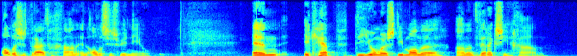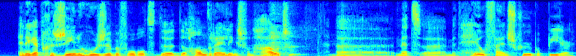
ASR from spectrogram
alles is eruit gegaan en alles is weer nieuw. En ik heb die jongens, die mannen aan het werk zien gaan. En ik heb gezien hoe ze bijvoorbeeld de, de handrelings van hout uh, met, uh, met heel fijn schuurpapier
